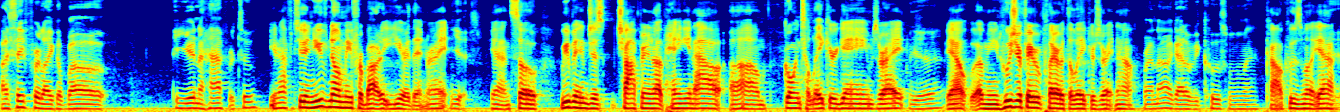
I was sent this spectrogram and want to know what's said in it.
I say for like about a year and a half or two. Year and a half or two, and you've known me for about a year, then, right? Yes. Yeah, and so we've been just chopping it up, hanging out, um, going to Laker games, right? Yeah. Yeah, I mean, who's your favorite player with the Lakers right now? Right now, I gotta be Kuzma, man. Kyle Kuzma, yeah. Yeah.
